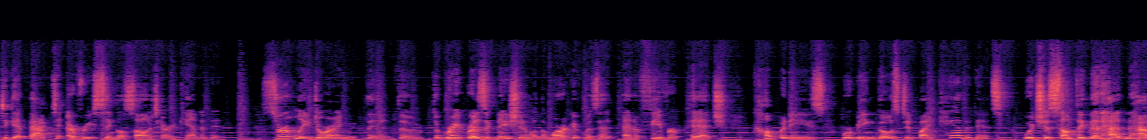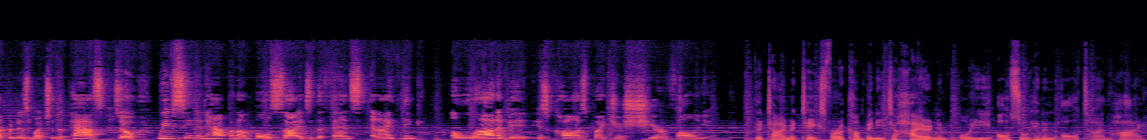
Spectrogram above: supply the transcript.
to get back to every single solitary candidate certainly during the, the, the great resignation when the market was at, at a fever pitch, companies were being ghosted by candidates, which is something that hadn't happened as much in the past. So we've seen it happen on both sides of the fence. And I think a lot of it is caused by just sheer volume. The time it takes for a company to hire an employee also hit an all time high,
